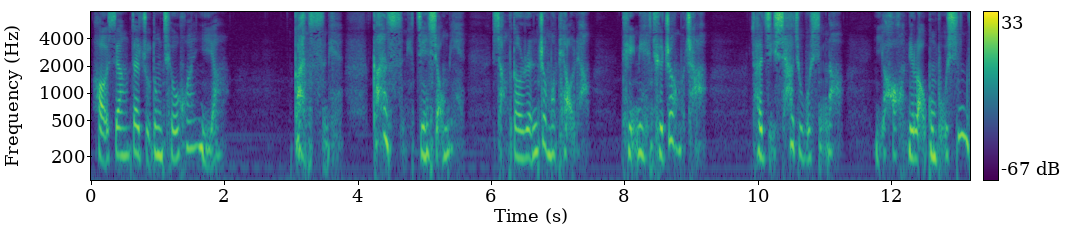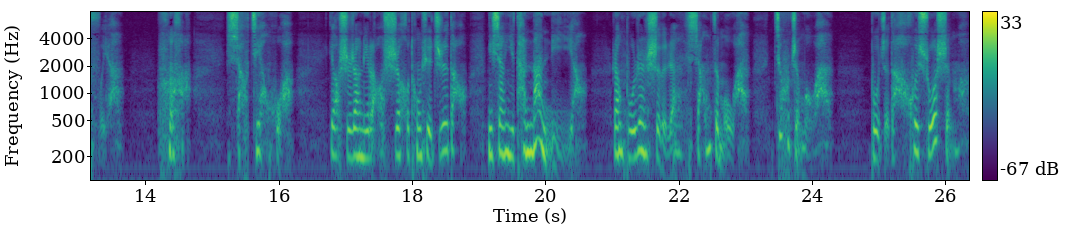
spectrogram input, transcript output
好像在主动求欢一样。干死你，干死你，贱小蜜！想不到人这么漂亮，体力却这么差，才几下就不行了。以后你老公不幸福呀，哈哈，小贱货！要是让你老师和同学知道你像一滩烂泥一样，让不认识的人想怎么玩就怎么玩，不知道会说什么。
